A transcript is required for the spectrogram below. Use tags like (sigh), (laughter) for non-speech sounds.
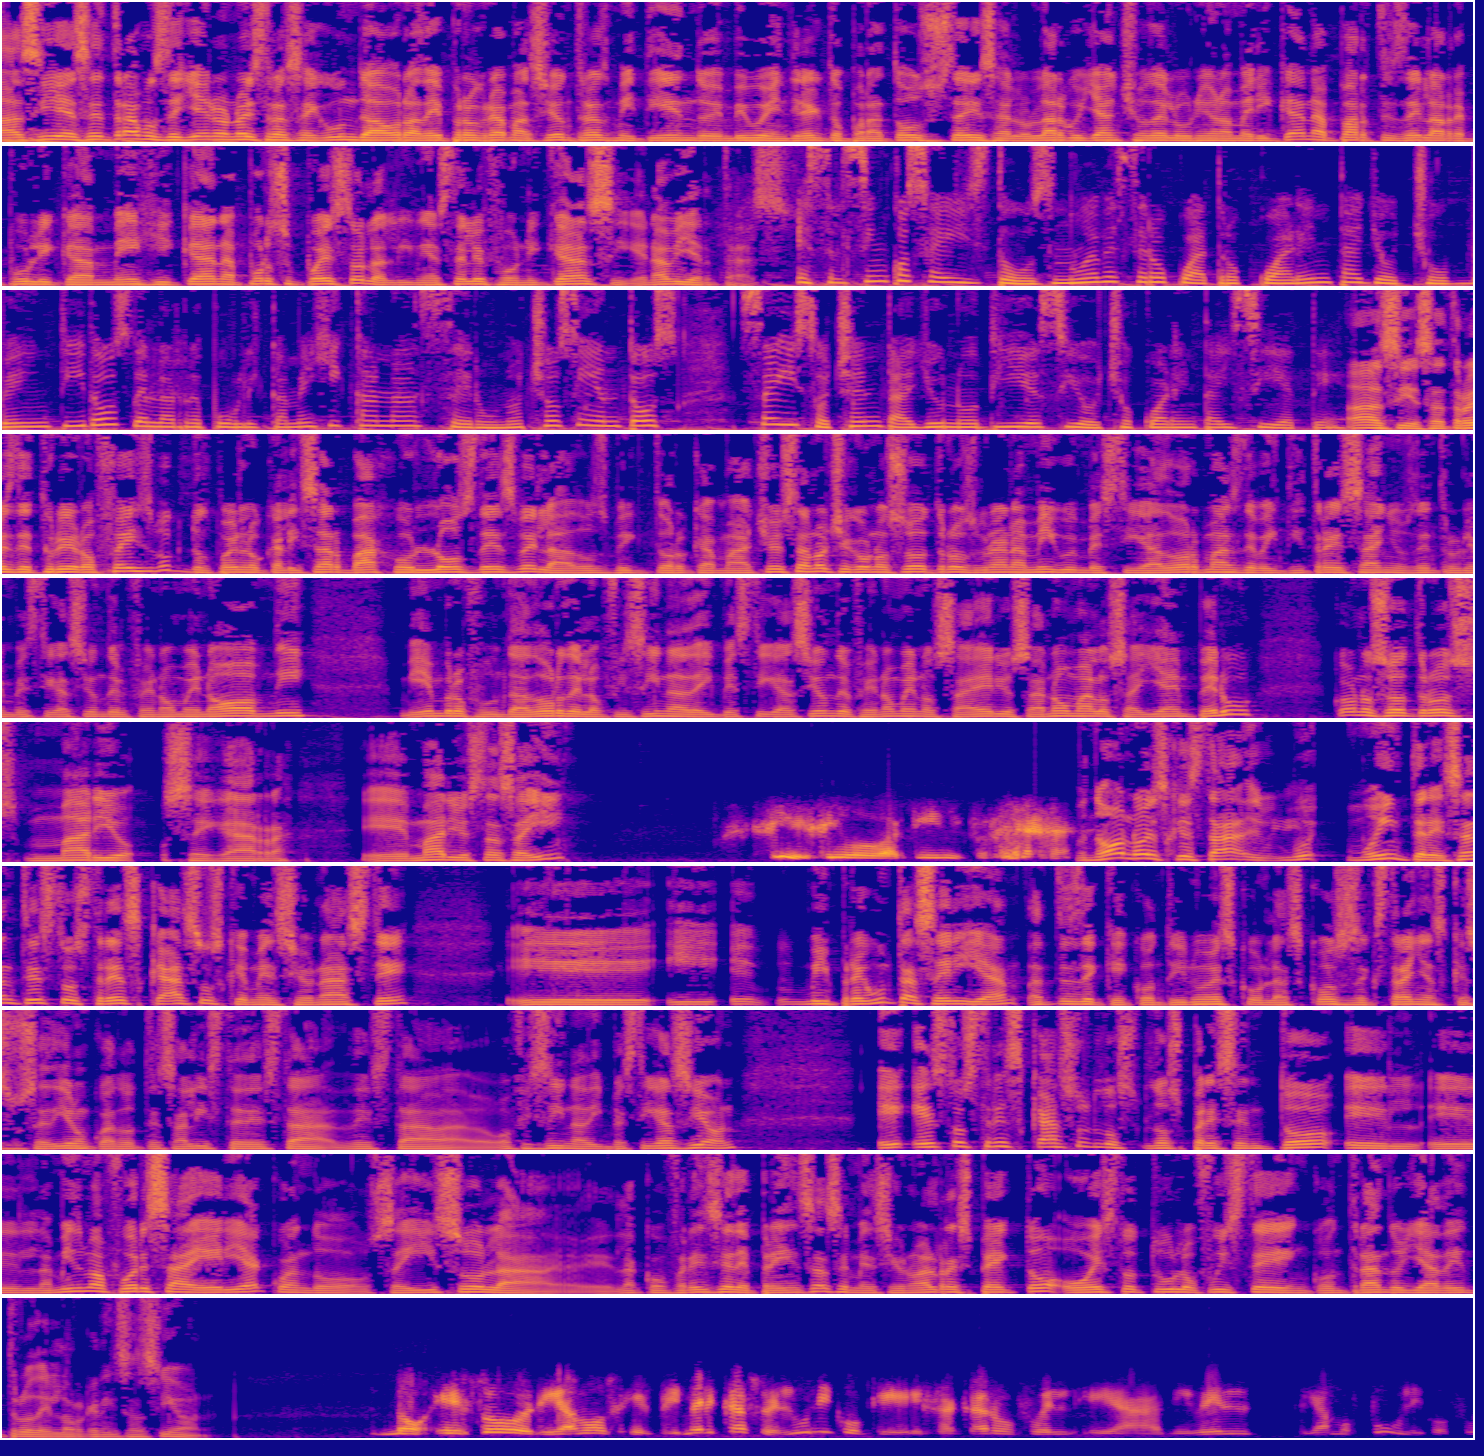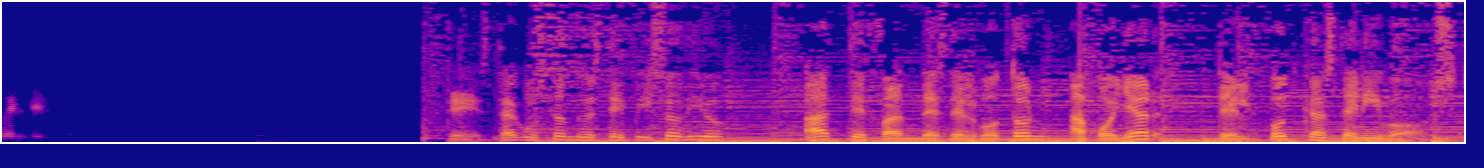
Así es, entramos de lleno a nuestra segunda hora de programación, transmitiendo en vivo y en directo para todos ustedes a lo largo y ancho de la Unión Americana, partes de la República Mexicana. Por supuesto, las líneas telefónicas siguen abiertas. Es el 562-904-4822 de la República Mexicana, 01800-681-1847. Así es, a través de Twitter o Facebook nos pueden localizar bajo Los Desvelados, Víctor Camacho. Esta noche con nosotros, gran amigo investigador, más de 23 años dentro de la investigación del Fenómeno OVNI, miembro fundador de la Oficina de Investigación de Fenómenos Aéreos Anómalos allá en Perú. Con nosotros, Mario Segarra. Eh, Mario, ¿estás ahí? Sí, sigo aquí. (laughs) no, no, es que está muy, muy interesante estos tres casos que mencionaste. Eh, y eh, mi pregunta sería, antes de que continúes con las cosas extrañas que sucedieron cuando te saliste de esta, de esta oficina de investigación, estos tres casos los, los presentó el, la misma Fuerza Aérea cuando se hizo la, la, conferencia de prensa, se mencionó al respecto, o esto tú lo fuiste encontrando ya dentro de la organización? No, eso, digamos, el primer caso, el único que sacaron fue el, eh, a nivel, digamos, público, fue el de... ¿Te está gustando este episodio? Hazte fan desde el botón apoyar del podcast de Nivos.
